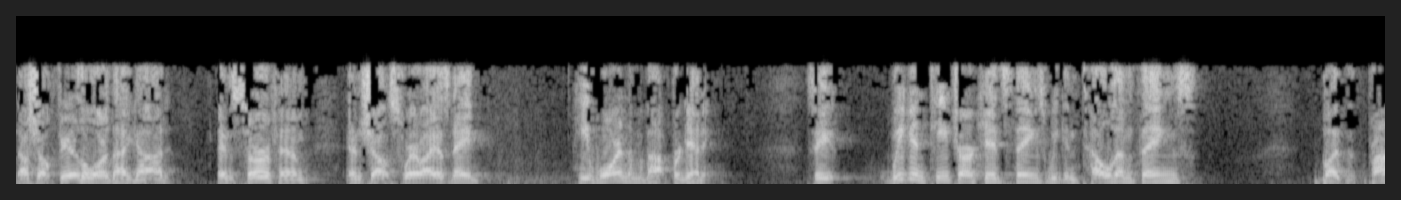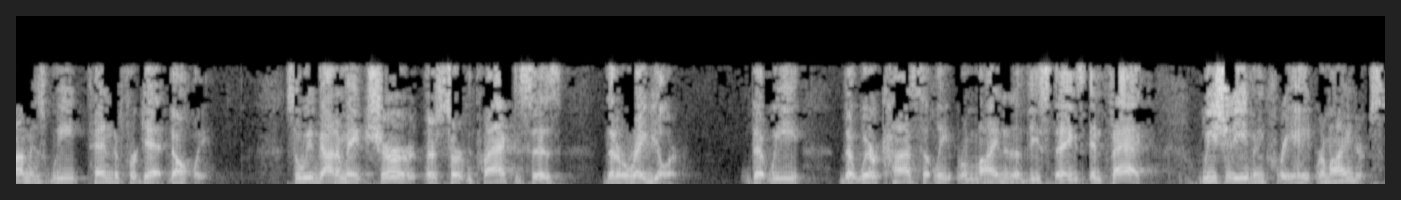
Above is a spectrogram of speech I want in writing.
Thou shalt fear the Lord thy God and serve him and shalt swear by his name. He warned them about forgetting. See, we can teach our kids things, we can tell them things, but the problem is we tend to forget, don't we? So we've got to make sure there's certain practices that are regular, that we, that we're constantly reminded of these things. In fact, we should even create reminders.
